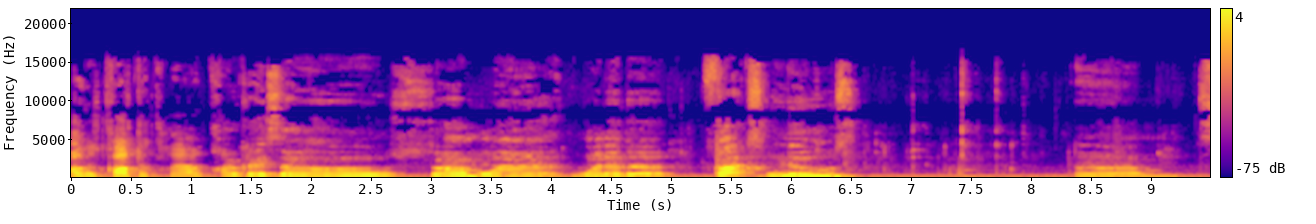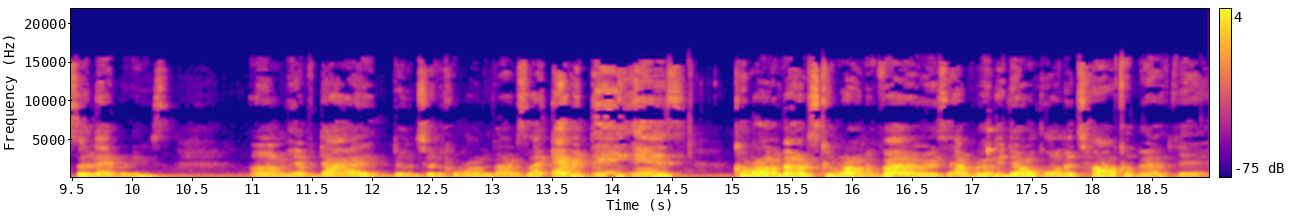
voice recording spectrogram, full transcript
Oh, it's called the cloud coffee. Okay, so someone, one of the Fox News um, celebrities um, have died due to the coronavirus. Like everything is coronavirus, coronavirus. I really don't want to talk about that.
